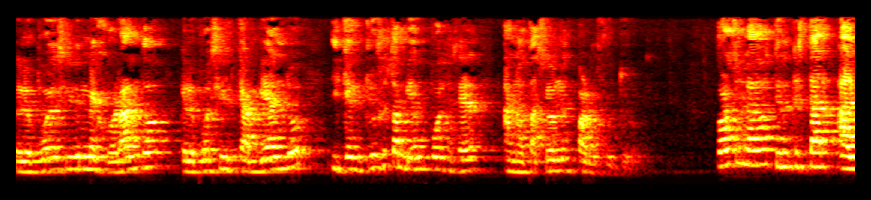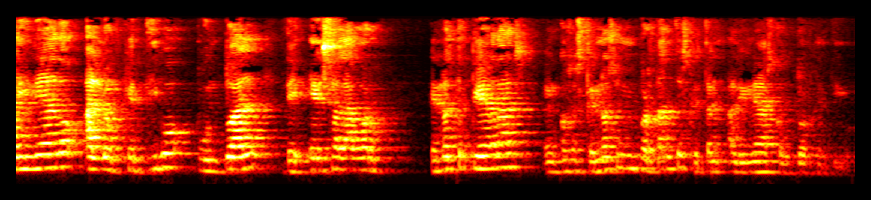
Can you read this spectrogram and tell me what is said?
que lo puedes ir mejorando, que lo puedes ir cambiando y que incluso también puedes hacer anotaciones para el futuro. Por otro lado, tiene que estar alineado al objetivo puntual de esa labor. Que no te pierdas en cosas que no son importantes, que están alineadas con tu objetivo.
